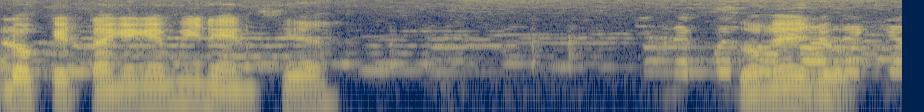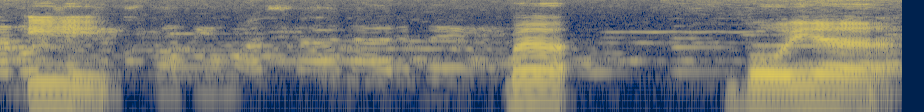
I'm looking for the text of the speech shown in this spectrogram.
los que están en eminencia son ellos. Y voy a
